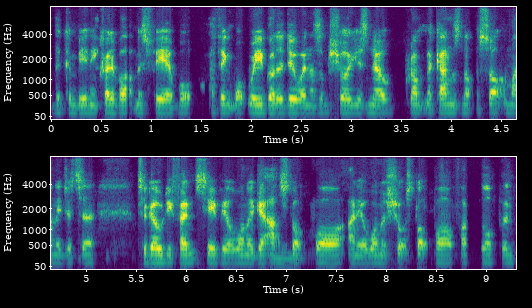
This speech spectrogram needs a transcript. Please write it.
there can be an incredible atmosphere. But I think what we've got to do, and as I'm sure you know, Grant McCann's not the sort of manager to to go defensive. He'll want to get at mm. Stockport and he'll want to shut Stockport fans up. And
